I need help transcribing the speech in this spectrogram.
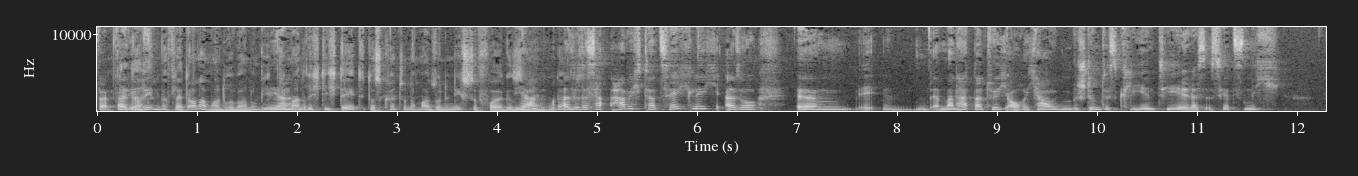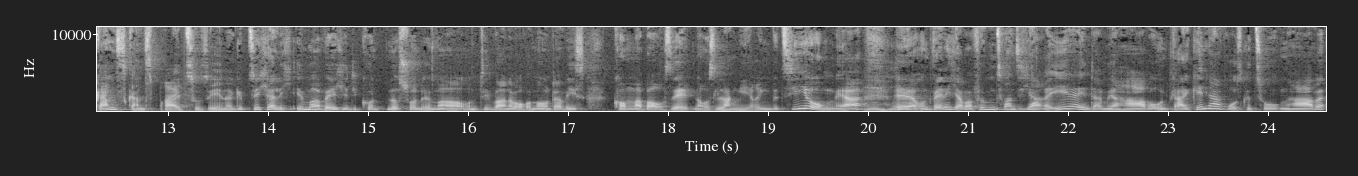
weil die da reden wir vielleicht auch noch mal drüber, ne? wie, Ja? wie man richtig datet. Das könnte noch mal so eine nächste Folge Ja, sein, oder? also das ha- habe ich tatsächlich, also ähm, äh, man hat natürlich auch, ich habe ein bestimmtes Klientel, das ist jetzt nicht ganz, ganz breit zu sehen. Da gibt sicherlich immer welche, die konnten das schon immer und die waren aber auch immer unterwegs, kommen aber auch selten aus langjährigen Beziehungen. Ja? Äh, und wenn ich aber 25 Jahre Ehe hinter mir habe und drei Kinder großgezogen habe,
